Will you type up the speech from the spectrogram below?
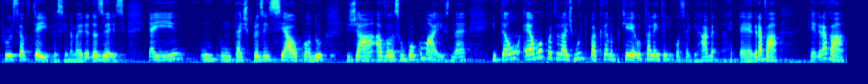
por self-tape, assim, na maioria das vezes. E aí, um, um, teste presencial quando já avança um pouco mais, né? Então, é uma oportunidade muito bacana, porque o talento, ele consegue é, gravar, regravar,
